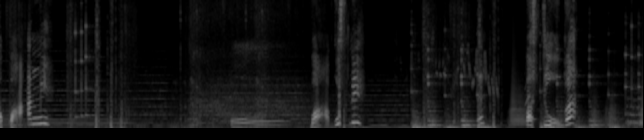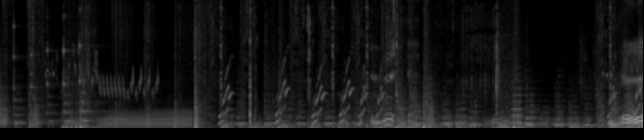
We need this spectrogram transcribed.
Apaan nih? Oh, bagus nih. Hmm, pas juga. Oh. Oh. Hmm,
